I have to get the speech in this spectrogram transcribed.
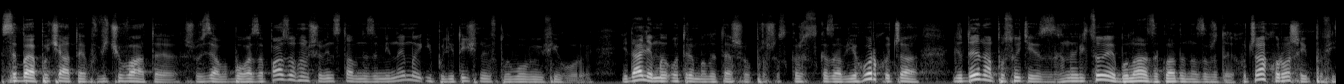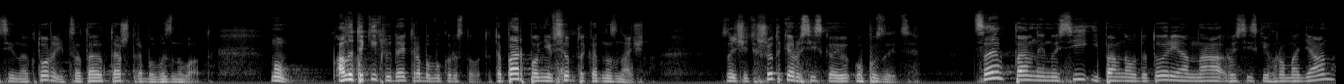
себе почати відчувати, що взяв Бога за пазухом, що він став незамінимою і політичною впливовою фігурою. І далі ми отримали те, що про що сказав Єгор, хоча людина, по суті, з гнильцою була закладена завжди. Хоча хороший професійний актор, і це теж треба визнавати. Ну, але таких людей треба використовувати. Тепер по ній все так однозначно. Значить, що таке російська опозиція? Це певний носій і певна аудиторія на російських громадян,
